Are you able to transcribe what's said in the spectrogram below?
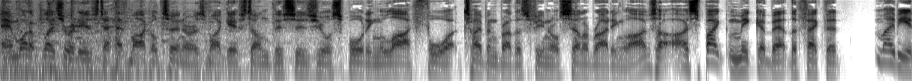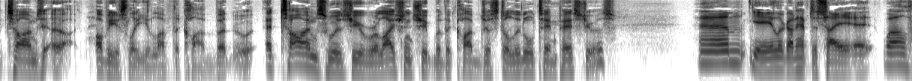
And what a pleasure it is to have Michael Turner as my guest on This Is Your Sporting Life for Tobin Brothers Funeral Celebrating Lives. I, I spoke, Mick, about the fact that maybe at times, uh, obviously you love the club, but at times was your relationship with the club just a little tempestuous? Um, yeah, look, I'd have to say, uh, well,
